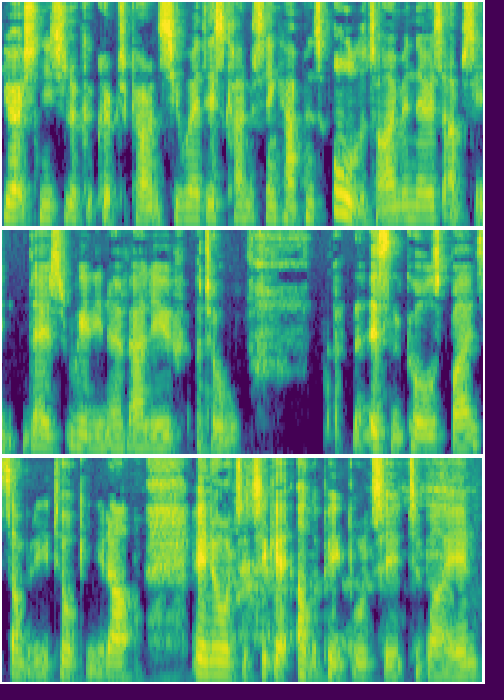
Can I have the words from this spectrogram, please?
you actually need to look at cryptocurrency, where this kind of thing happens all the time, and there is absolutely there's really no value at all that isn't caused by somebody talking it up in order to get other people to to buy in.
